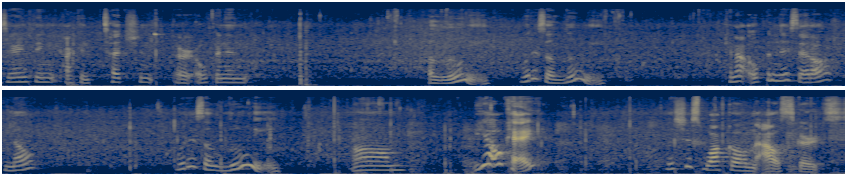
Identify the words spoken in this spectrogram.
Is there anything I can touch in, or open in? A loony. What is a loony? Can I open this at all? No. What is a loony? Um. Yeah. Okay. Let's just walk on the outskirts.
